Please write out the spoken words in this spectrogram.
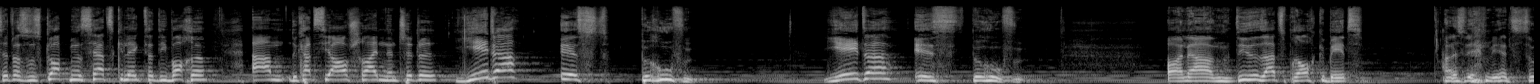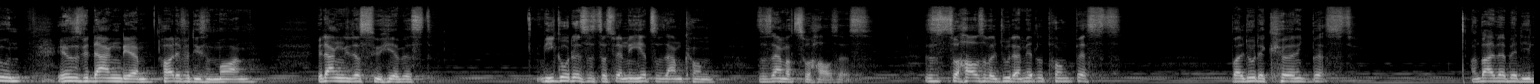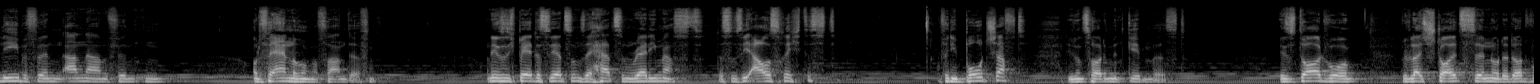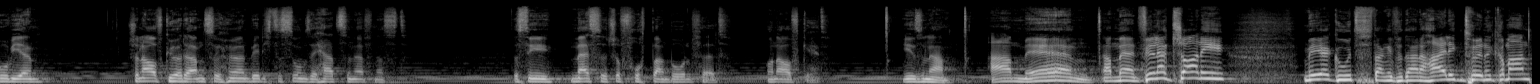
Ist etwas, was Gott mir ins Herz gelegt hat die Woche. Ähm, du kannst hier aufschreiben den Titel Jeder ist berufen. Jeder ist berufen. Und ähm, dieser Satz braucht Gebet. Und das werden wir jetzt tun. Jesus, wir danken dir heute für diesen Morgen. Wir danken dir, dass du hier bist. Wie gut ist es, dass wenn wir hier zusammenkommen, dass es einfach zu Hause ist. Es ist zu Hause, weil du der Mittelpunkt bist weil du der König bist. Und weil wir bei dir Liebe finden, Annahme finden und Veränderungen erfahren dürfen. Und Jesus, ich bete, dass du jetzt unser Herzen ready machst, dass du sie ausrichtest für die Botschaft, die du uns heute mitgeben wirst. Jesus, dort, wo wir vielleicht stolz sind oder dort, wo wir schon aufgehört haben zu hören, bete ich, dass du unser Herzen öffnest. Dass die Message auf fruchtbaren Boden fällt und aufgeht. In Jesu Namen. Amen. Amen. Vielen Dank, Johnny. Mega gut. Danke für deine heiligen Töne. Come on.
